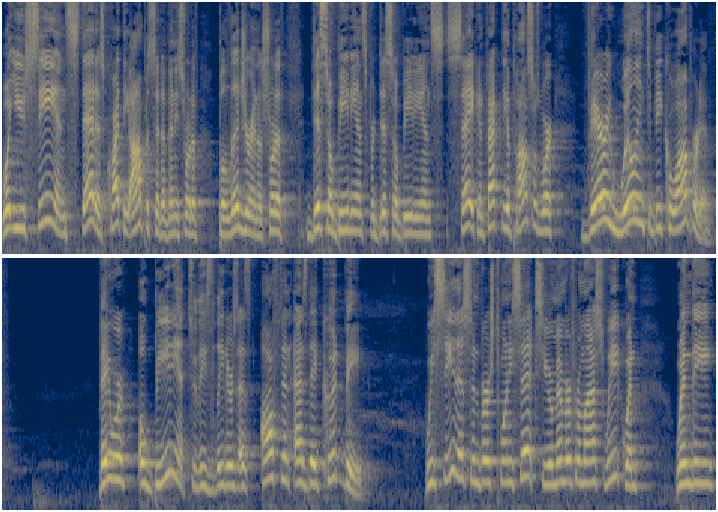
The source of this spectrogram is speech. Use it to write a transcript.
what you see instead is quite the opposite of any sort of belligerent or sort of disobedience for disobedience sake. In fact, the apostles were very willing to be cooperative. They were obedient to these leaders as often as they could be. We see this in verse 26. You remember from last week when, when the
